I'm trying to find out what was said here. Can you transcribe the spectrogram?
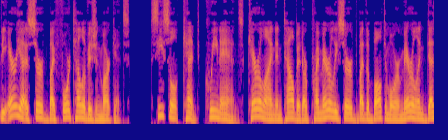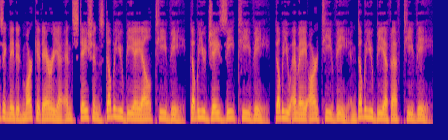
The area is served by four television markets. Cecil, Kent, Queen Anne's, Caroline and Talbot are primarily served by the Baltimore, Maryland designated market area and stations WBAL-TV, WJZ-TV, WMAR-TV and WBFF-TV.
